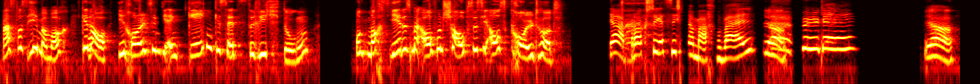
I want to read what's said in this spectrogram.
Weißt du, was ich immer mache? Genau, ich roll's in die entgegengesetzte Richtung und mach's jedes Mal auf und schau, ob sie sie ausgerollt hat. Ja, brauchst du jetzt nicht mehr machen, weil Ja, Bügeln. ja.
